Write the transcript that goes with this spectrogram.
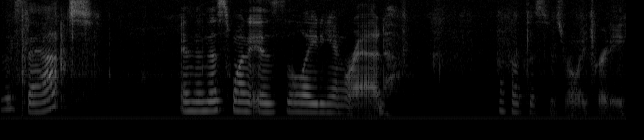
there's that. And then this one is the lady in red. I thought this was really pretty.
